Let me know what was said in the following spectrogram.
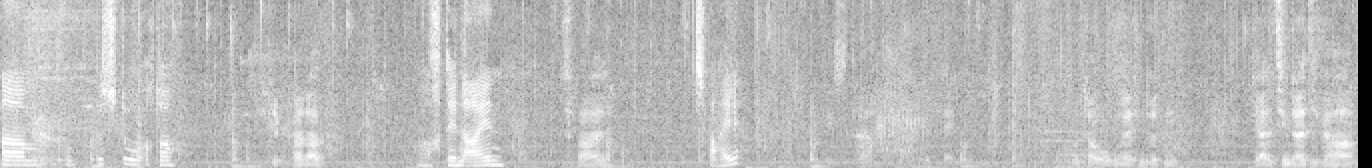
Ähm, wo bist du? Ach da. Ich gebe gerade ab. Ach, den einen. Zwei. Zwei? Und da oben gleich einen dritten. Die einzigen drei, die wir haben.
